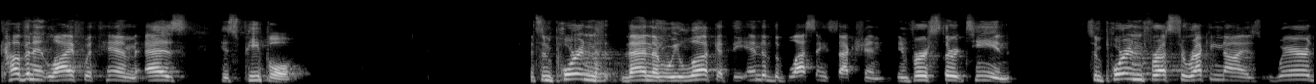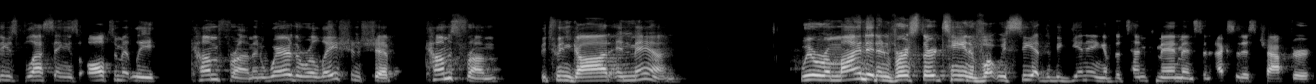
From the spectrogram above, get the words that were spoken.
covenant life with him as his people. It's important then when we look at the end of the blessing section in verse 13, it's important for us to recognize where these blessings ultimately come from and where the relationship comes from between God and man. We were reminded in verse 13 of what we see at the beginning of the Ten Commandments in Exodus chapter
